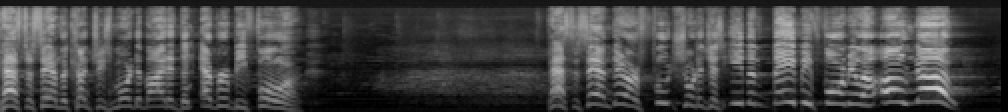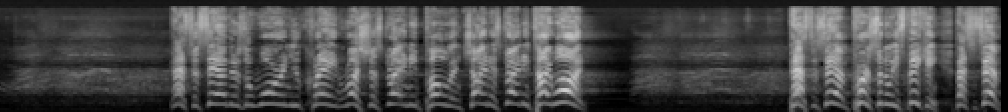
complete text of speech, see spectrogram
Pastor Sam, the country's more divided than ever before. Pastor Sam, there are food shortages, even baby formula. Oh no! Pastor Sam, there's a war in Ukraine. Russia's threatening Poland. China's threatening Taiwan. Pastor Sam, personally speaking, Pastor Sam,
